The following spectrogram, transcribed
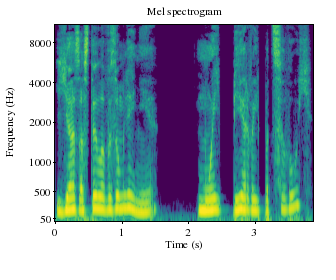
Я застыла в изумлении. Мой первый поцелуй?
